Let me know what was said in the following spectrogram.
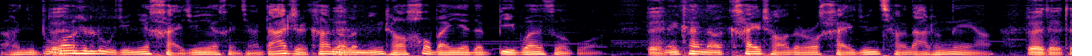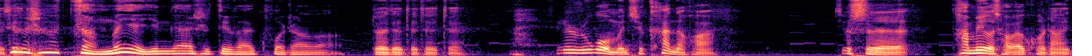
然后你不光是陆军，你海军也很强。大家只看到了明朝后半夜的闭关锁国，对没看到开朝的时候海军强大成那样。对对对对这个时候怎么也应该是对外扩张啊。对对对对对。其实如果我们去看的话，就是他没有朝外扩张，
